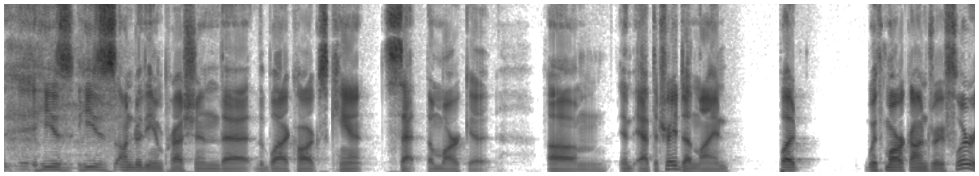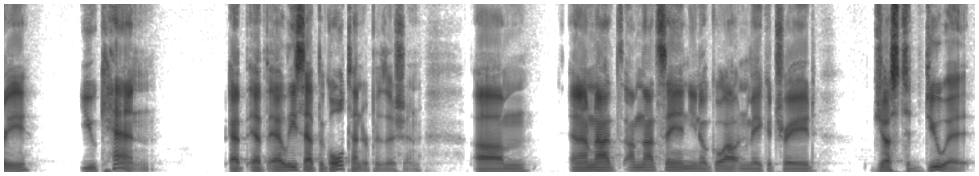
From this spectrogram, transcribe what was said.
he's he's under the impression that the Blackhawks can't set the market um, in, at the trade deadline, but with Marc Andre Fleury, you can at, at at least at the goaltender position. Um, and I'm not I'm not saying you know go out and make a trade just to do it,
